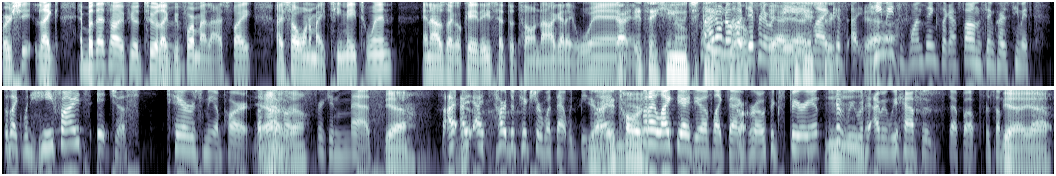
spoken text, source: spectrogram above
or she like. and- But that's how I feel too. Mm. Like before my last fight, I saw one of my teammates win, and I was like, okay, they set the tone. Now I gotta win. That, and, it's a you know. huge But thing. I don't know how bro. different it would Yeah, be, it's a huge like because uh, Yeah. teammates is one thing. Because like I fought on the same card as teammates, but like when he fights, it just tears me apart. Like Yeah, I'm yeah. a freaking mess. Yeah, So I, I, it's hard to picture what that would be Yeah, like. it's hard. But I like the idea of like that growth experience because we would. I mean, we'd have to step up for something Yeah, like yeah. that.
